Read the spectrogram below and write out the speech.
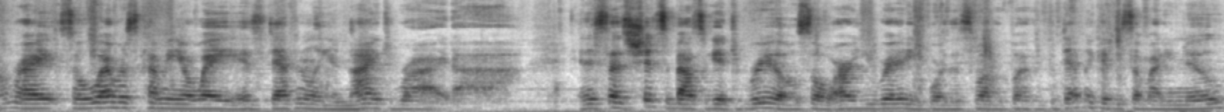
All right. So whoever's coming your way is definitely a night rider. And it says shit's about to get real. So are you ready for this motherfucker? It definitely could be somebody new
